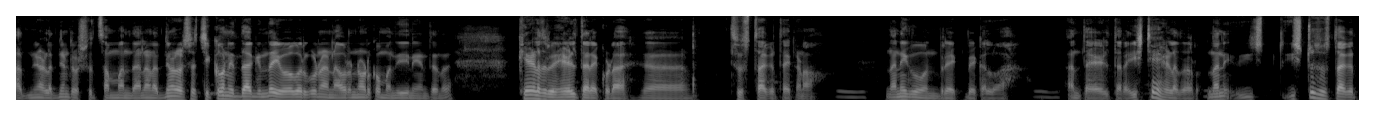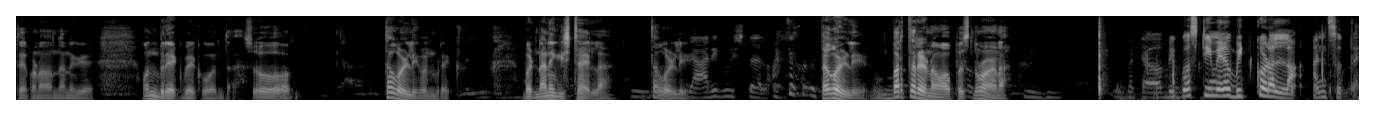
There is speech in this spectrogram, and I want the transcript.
ಹದಿನೇಳು ಹದಿನೆಂಟು ವರ್ಷದ ಸಂಬಂಧ. ನಾನು ಹದಿನೇಳು ವರ್ಷ ಚಿಕ್ಕವನಿದ್ದಾಗಿಂದ ಇವಾಗವರೆಗೂ ನಾನು ಅವ್ರನ್ನ ನೋಡ್ಕೊಂಡು ಬಂದಿದ್ದೀನಿ ಅಂತಂದರೆ ಕೇಳಿದ್ರು ಹೇಳ್ತಾರೆ ಕೂಡ ಸುಸ್ತಾಗುತ್ತೆ ಕಣೋ. ನನಗೂ ಒಂದು ಬ್ರೇಕ್ ಬೇಕಲ್ವಾ? ಅಂತ ಹೇಳ್ತಾರೆ. ಇಷ್ಟೇ ಹೇಳೋದವ್ರು. ನನಗೆ ಇಷ್ಟು ಇಷ್ಟು ಸುಸ್ತಾಗುತ್ತೆ ಕಣೋ ನನಗೆ ಒಂದು ಬ್ರೇಕ್ ಬೇಕು ಅಂತ. ಸೊ ತಗೊಳ್ಳಿ ಒಂದು ಬ್ರೇಕ್. ಬಟ್ ನನಗೆ ಇಷ್ಟ ಇಲ್ಲ. ತಗೊಳ್ಳಿ. ಯಾರಿಗೂ ಇಷ್ಟ ಇಲ್ಲ. ತಗೊಳ್ಳಿ. ಬರ್ತಾರೆ ನಾವು ವಾಪಸ್ ನೋಡೋಣ. ಬಟ್ ಬಿಗ್ ಬಾಸ್ ಟೀಮ್ ಏನೋ ಬಿಟ್ಕೊಡಲ್ಲ ಅನ್ಸುತ್ತೆ.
